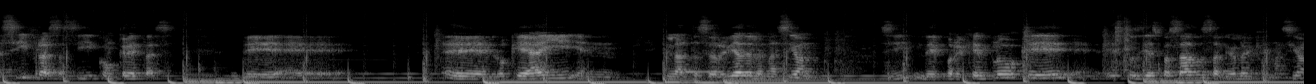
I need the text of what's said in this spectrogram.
cifras así concretas de eh, eh, lo que hay en, la tesorería de la nación. ¿sí? De, por ejemplo, que estos días pasados salió la información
